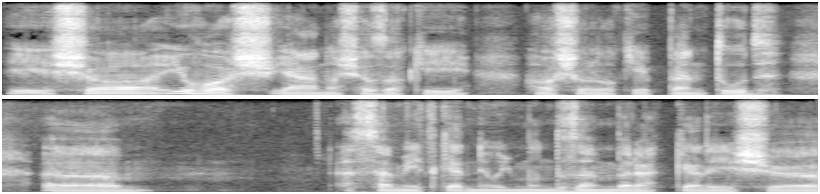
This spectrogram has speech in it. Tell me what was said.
és a juhos János az, aki hasonlóképpen tud ö, szemétkedni úgymond az emberekkel, és ö,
